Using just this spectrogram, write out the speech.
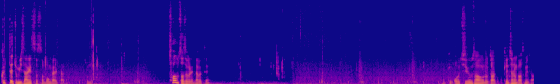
그때 좀 이상했었어 뭔가 약간 좀 처음 써서 그랬나 그때? 어 지금 상황으로 딱 괜찮은 것 같습니다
